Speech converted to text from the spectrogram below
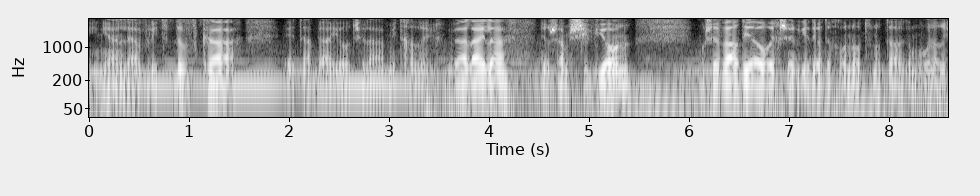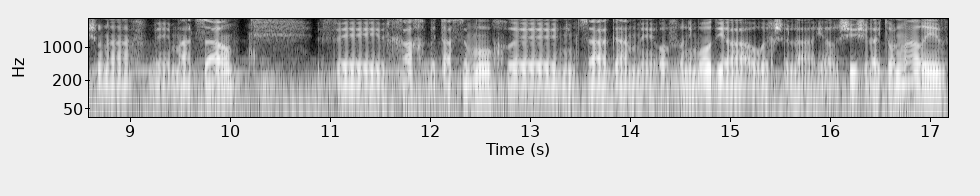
עניין להבליט דווקא את הבעיות של המתחרה. והלילה נרשם שוויון. משה ורדי, העורך של ידיעות אחרונות, נותר גם הוא לראשונה במעצר. וכך בתא סמוך נמצא גם עופר נמרודי, העורך של הראשי של העיתון מעריב,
